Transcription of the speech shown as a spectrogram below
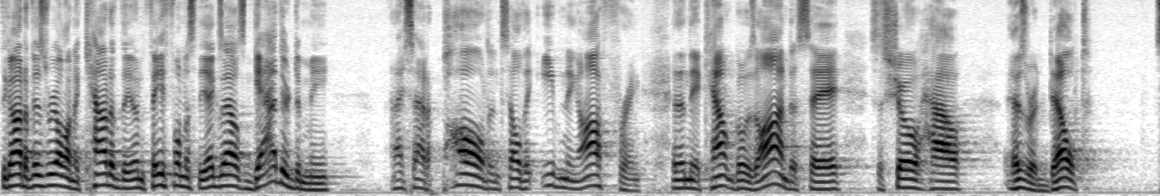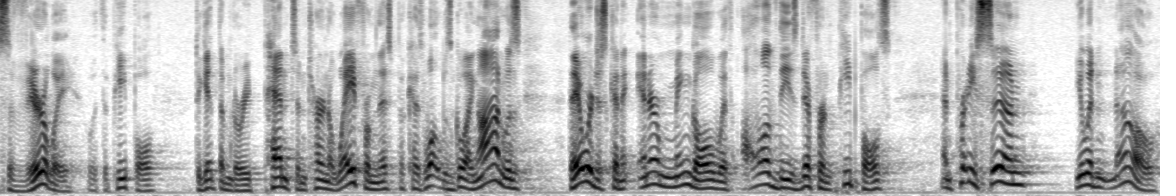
the God of Israel, on account of the unfaithfulness of the exiles, gathered to me, and I sat appalled until the evening offering. And then the account goes on to say, to show how Ezra dealt severely with the people to get them to repent and turn away from this because what was going on was they were just going to intermingle with all of these different peoples, and pretty soon you wouldn't know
